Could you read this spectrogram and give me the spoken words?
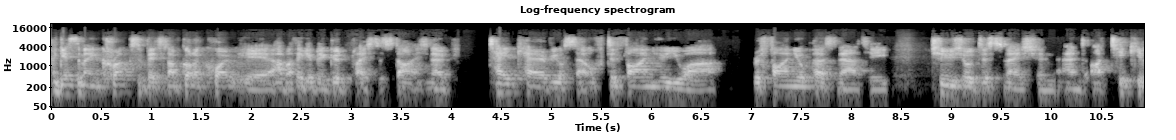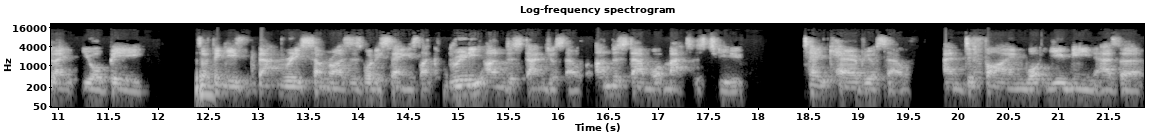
I guess the main crux of this, and I've got a quote here, um, I think it'd be a good place to start is, you know, take care of yourself, define who you are, refine your personality, choose your destination, and articulate your being. So I think he's that really summarizes what he's saying. It's like really understand yourself, understand what matters to you, take care of yourself, and define what you mean as a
